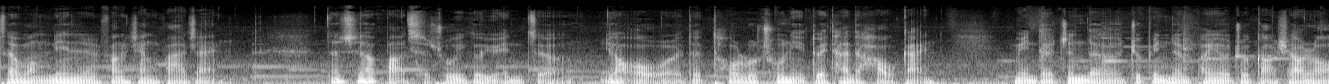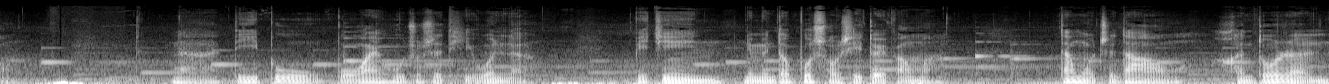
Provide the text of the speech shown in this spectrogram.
再往恋人方向发展。但是要把持住一个原则，要偶尔的透露出你对他的好感，免得真的就变成朋友就搞笑喽。那第一步不外乎就是提问了，毕竟你们都不熟悉对方嘛。但我知道很多人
